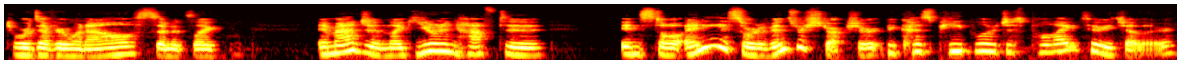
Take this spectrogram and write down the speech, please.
towards everyone else, and it's like imagine like you don't even have to install any sort of infrastructure because people are just polite to each other.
